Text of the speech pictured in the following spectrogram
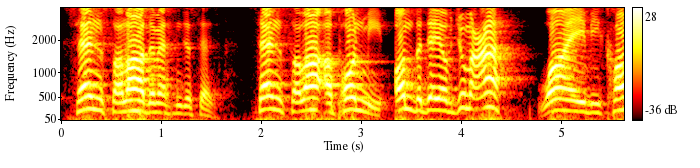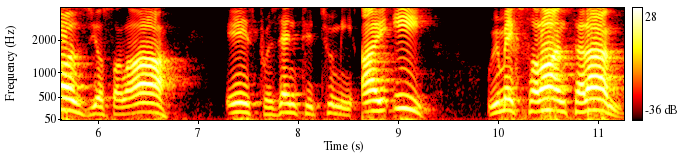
Send salah, the messenger says. Send salah upon me on the day of Jum'ah. Why? Because your salah is presented to me. I.e., we make salah and salam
